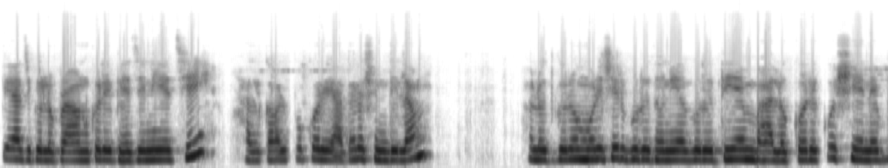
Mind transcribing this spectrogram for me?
পেঁয়াজগুলো ব্রাউন করে ভেজে নিয়েছি। হালকা অল্প করে আদা রসুন দিলাম। হলুদ গুঁড়ো, মরিচের গুঁড়ো, ধনিয়া গুঁড়ো দিয়ে ভালো করে কষিয়ে নেব।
